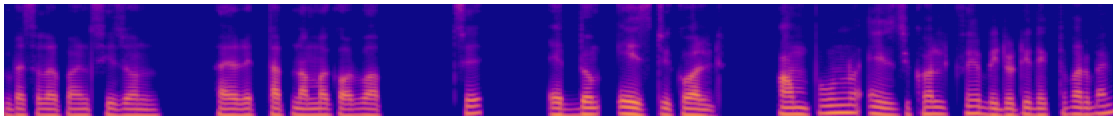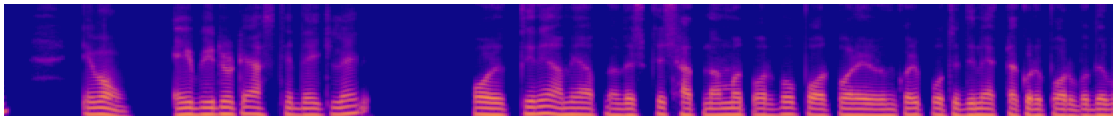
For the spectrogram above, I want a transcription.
ব্যাচেলার পয়েন্ট সিজন ফাইভের তার নাম্বার করব। একদম এইচডি কোয়ালিটি সম্পূর্ণ এইচডি কোয়ালিটিতে ভিডিওটি দেখতে পারবেন এবং এই ভিডিওটি আজকে দেখলে পরের দিনে আমি আপনাদেরকে সাত নম্বর পর্ব পর পর এরকম করে প্রতিদিন একটা করে পর্ব দেব।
